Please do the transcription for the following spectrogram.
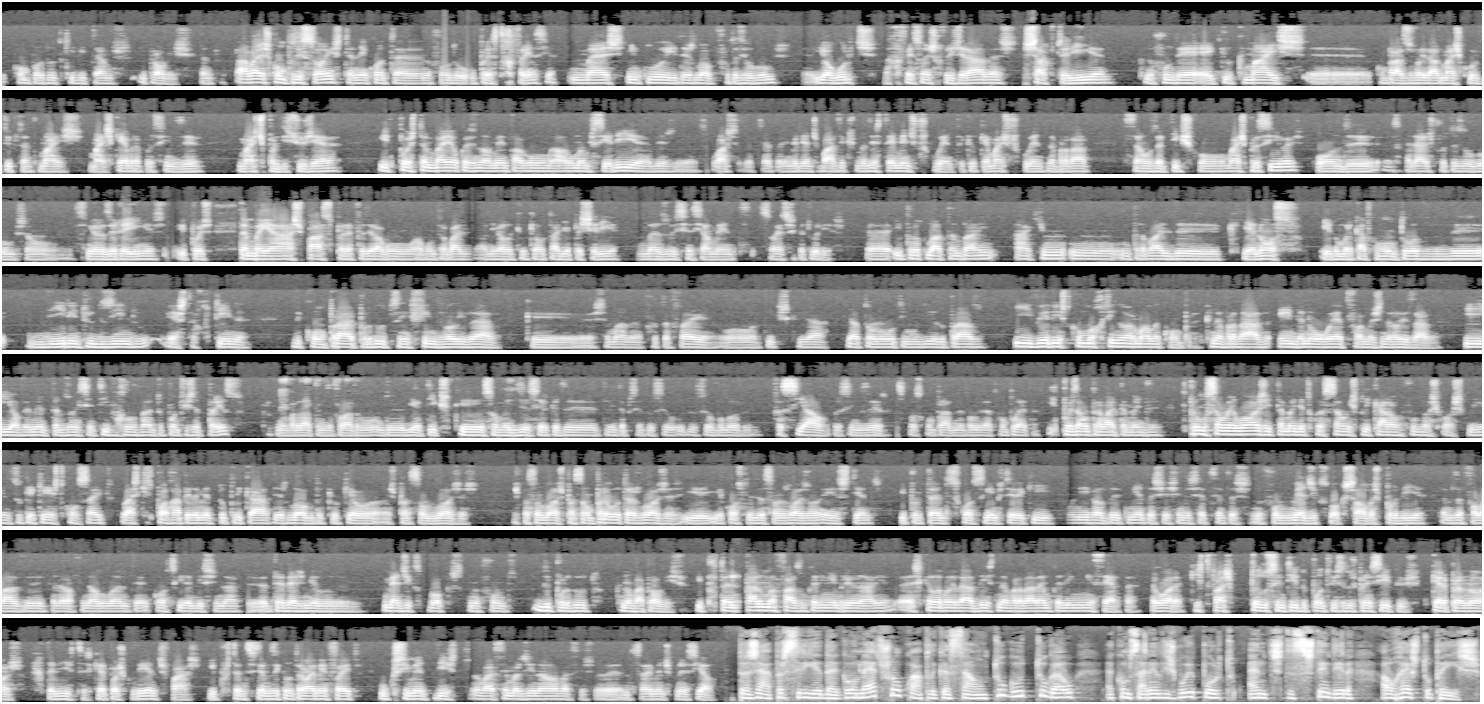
com um produto que evitamos e para o lixo. Portanto, há várias composições, tendo em conta, no fundo, o preço de referência, mas inclui desde logo frutas e legumes, iogurtes, refeições refrigeradas, charcutaria, que no fundo é, é aquilo que mais, eh, com prazos de validade mais curto e, portanto, mais, mais quebra, por assim dizer, mais desperdício gera. E depois também, ocasionalmente, alguma, alguma mercearia, desde as bolachas, etc., ingredientes básicos, mas este é menos frequente. Aquilo que é mais frequente, na verdade, são os artigos com mais perecíveis, onde se calhar as frutas e legumes são senhoras e rainhas, e depois também há espaço para fazer algum, algum trabalho ao nível daquilo que é o talho e a peixaria, mas essencialmente são essas categorias. Uh, e por outro lado também há aqui um, um, um, trabalho de, que é nosso e do mercado como um todo de, de ir introduzindo esta rotina de comprar produtos em fim de validade, que é chamada fruta feia, ou artigos que já, já estão no último dia do prazo, e ver isto como uma rotina normal da compra, que na verdade ainda não o é de forma generalizada. E obviamente temos um incentivo relevante do ponto de vista de preço, porque na verdade estamos a falar de, de artigos que são vendidos a cerca de 30% do seu, do seu valor facial, por assim dizer, se fosse comprado na validade completa. E depois há um trabalho também de, de promoção em loja e também de educação e explicar ao fundo aos, aos, clientes o que é que é este conceito. Eu acho que isto pode rapidamente duplicar desde logo do que é a expansão de lojas a expansão de lojas, expansão para outras lojas e a, e a, consolidação das lojas existentes e, portanto, se conseguimos ter aqui um nível de 500, 600, 700, no fundo, Magic Box salvas por dia, estamos a falar de, calhar ao final do ano, ter, conseguir ambicionar até 10 mil Magic Box, no fundo, de produto que não vai para o lixo. E, portanto, está numa fase um bocadinho embrionária. A escalabilidade disto, na verdade, é um bocadinho incerta. Agora, que isto faz todo o sentido do ponto de vista dos princípios, quer para nós, retalhistas, quer para os clientes, faz. E, portanto, se temos aqui um trabalho bem feito, o crescimento disto não vai ser marginal, vai ser necessariamente exponencial. Para já a parceria da Go Natural com a aplicação Too Good To Go, a começar em Lisboa e Porto, antes de se estender ao resto do país.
